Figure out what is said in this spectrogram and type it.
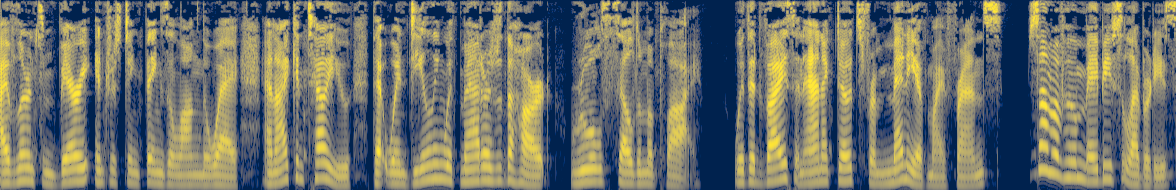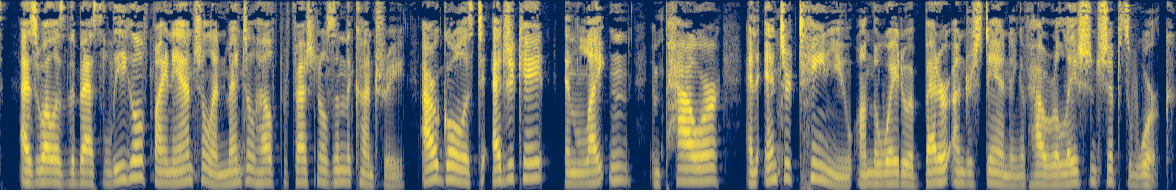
I've learned some very interesting things along the way, and I can tell you that when dealing with matters of the heart, rules seldom apply. With advice and anecdotes from many of my friends, some of whom may be celebrities, as well as the best legal, financial, and mental health professionals in the country, our goal is to educate, enlighten, empower, and entertain you on the way to a better understanding of how relationships work.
